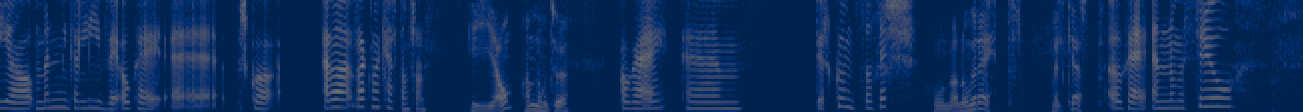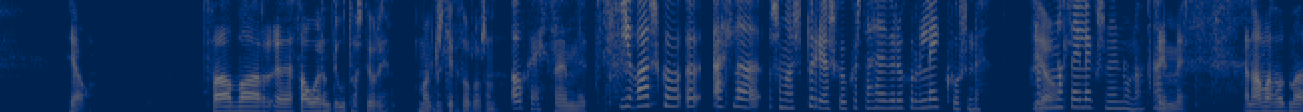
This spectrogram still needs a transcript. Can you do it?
Já, menningarlífi, ok. Uh, sko, er það Ragnar Kertansson? Já, hann nummið 2. Ok, um, Björg Guðmundsdóttir. Hún var nummer eitt, vel gert. Ok, en nummer þrjú? Já, það var uh, þáerandi útastjóri, Magnús Geir Þórlarsson. Ok, ég var sko ætlað að spurja sko hvort það hefði verið okkur leikúsinu. Hann er náttúrulega í leikúsinu núna. En... En hann var þarna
